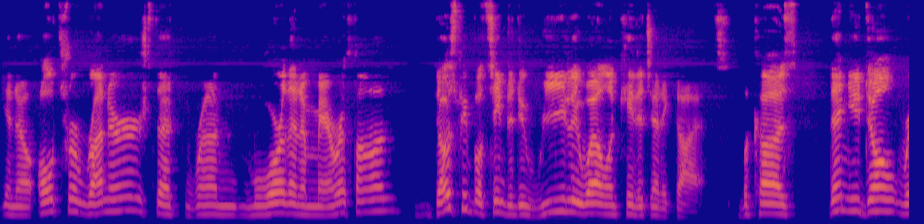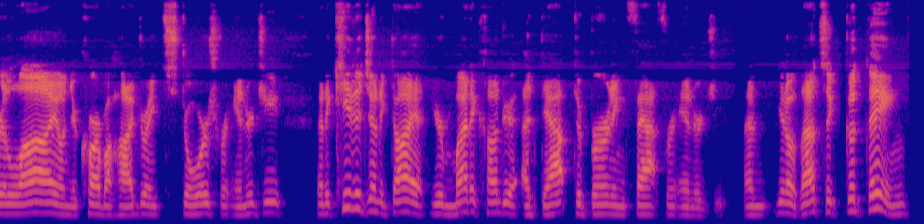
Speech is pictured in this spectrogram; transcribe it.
you know, ultra runners that run more than a marathon, those people seem to do really well on ketogenic diets because then you don't rely on your carbohydrate stores for energy. And a ketogenic diet, your mitochondria adapt to burning fat for energy. And, you know, that's a good thing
